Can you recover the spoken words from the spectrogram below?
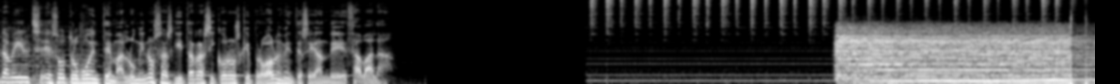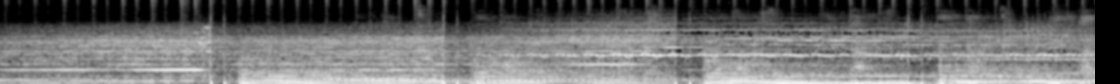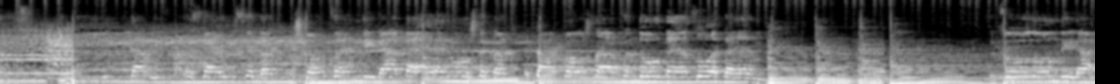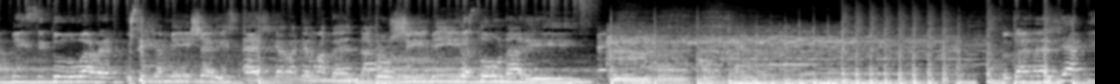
Billy es otro buen tema, luminosas guitarras y coros que probablemente sean de Zabala. Γυστίγια, μη σ' ει. Και η ρε, την ατζέντα. Κοσίμια στο nariz. Του.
